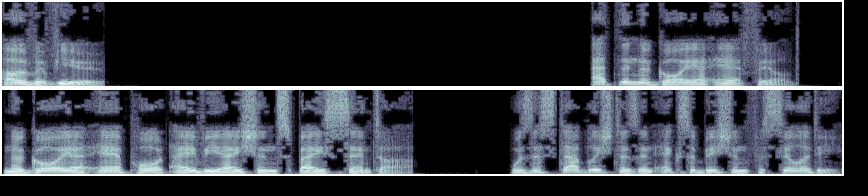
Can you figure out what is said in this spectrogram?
Overview At the Nagoya Airfield, Nagoya Airport Aviation Space Center was established as an exhibition facility,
